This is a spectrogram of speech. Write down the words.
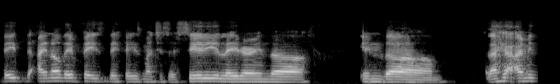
they, I know they face they face Manchester City later in the in the. I mean,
